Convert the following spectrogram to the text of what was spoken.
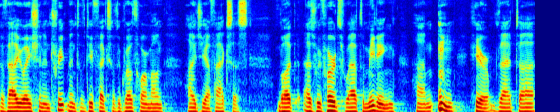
evaluation and treatment of defects of the growth hormone IGF axis. But as we've heard throughout the meeting um, here, that uh,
